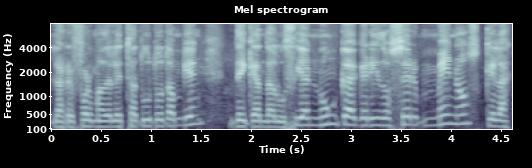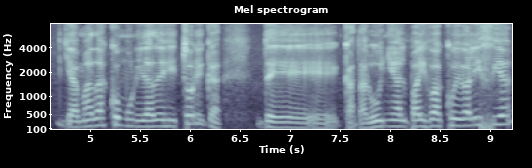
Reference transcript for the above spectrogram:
la reforma del estatuto también, de que Andalucía nunca ha querido ser menos que las llamadas comunidades históricas de Cataluña, el País Vasco y Galicia,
